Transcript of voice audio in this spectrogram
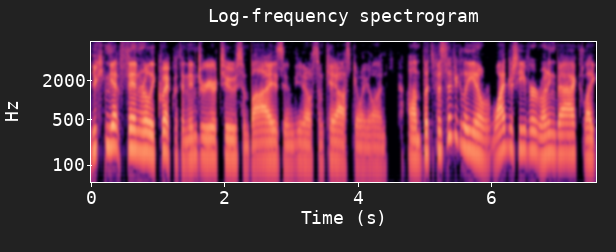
you can get thin really quick with an injury or two, some buys, and you know some chaos going on. Um, but specifically, you know, wide receiver, running back, like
